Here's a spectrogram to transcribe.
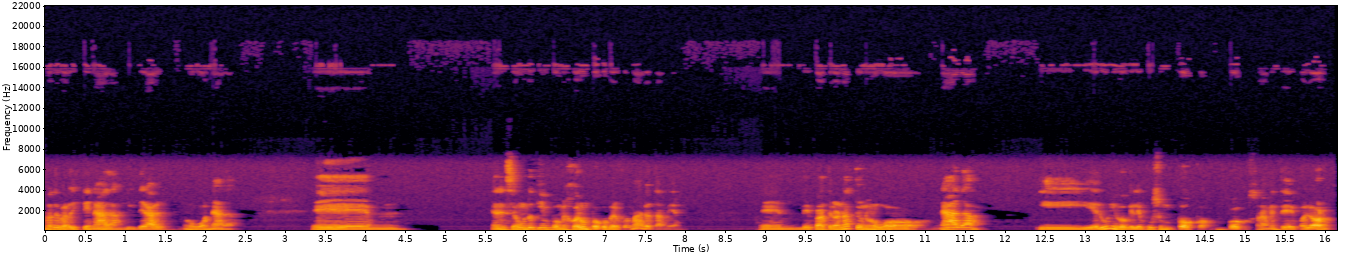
No te perdiste nada, literal, no hubo nada. Eh, en el segundo tiempo mejoró un poco, pero fue malo también. de patronato no hubo nada. Y el único que le puso un poco, un poco solamente de color,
